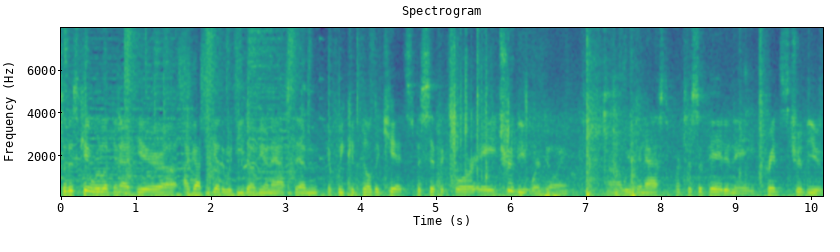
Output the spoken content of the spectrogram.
So this kit we're looking at here, uh, I got together with DW and asked them if we could build a kit specific for a tribute we're doing. Uh, we've been asked to participate in a Prince tribute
